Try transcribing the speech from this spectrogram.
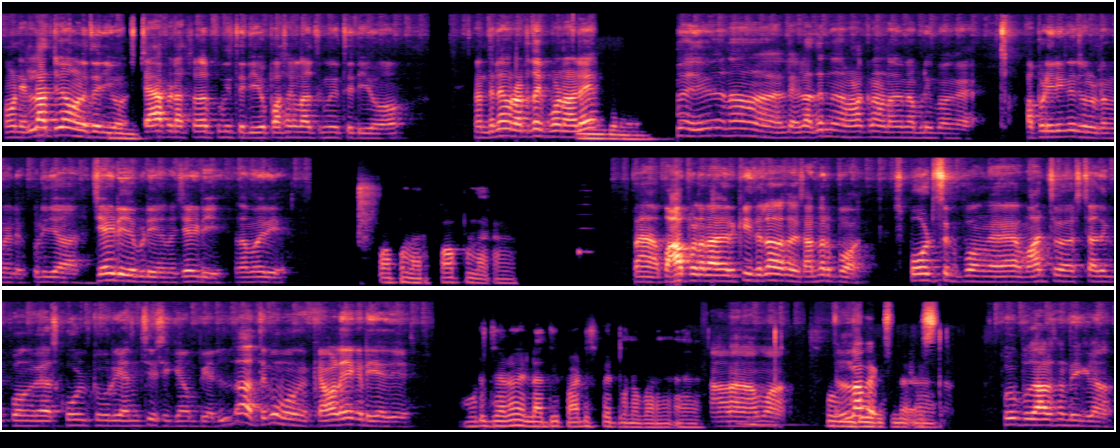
அவன் எல்லாத்தையுமே அவனுக்கு தெரியும். ஸ்டாஃப் ஸ்டாஃபுக்கு தெரியும். பசங்க எல்லாத்துக்குமே தெரியும். அந்த நேரம் ஒரு இடத்துக்கு போனாலே எல்லாத்தையும் வணக்கம் வணக்கம் அப்படிம்பாங்க. அப்படி இருங்கன்னு சொல்றேன் நான். புரியுதா? ஜேடி எப்படி? அந்த ஜேடி அந்த மாதிரி. பாப்புலர் பாப்புலர் பாப்புலராக இருக்கு. இதெல்லாம் சந்தர்ப்பம். ஸ்போர்ட்ஸுக்கு போங்க மார்ச் ஃபர்ஸ்ட் அதுக்கு போங்க ஸ்கூல் டூர் என்சிசி கேம்ப் எல்லாத்துக்கும் கவலையே கிடையாது. முடிஞ்ச அளவு எல்லாத்தையும் பார்ட்டிசிபேட் பண்ண பாருங்க ஆமா. எல்லாமே புது புது ஆள் சந்திக்கலாம்.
